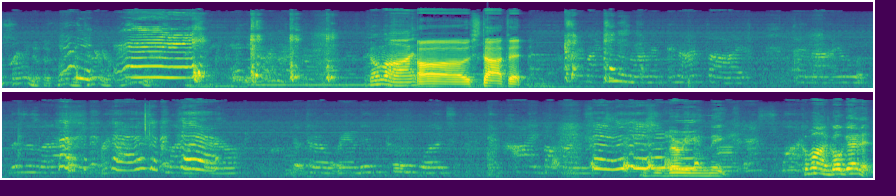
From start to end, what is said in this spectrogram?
sign of the clever turtle anywhere. Come on. Oh, stop it. My name is Norman, and I'm five. And I, this is what happened. My dad was a turtle. The turtle ran into the woods and hid behind the This is very unique. Come on, go get it.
